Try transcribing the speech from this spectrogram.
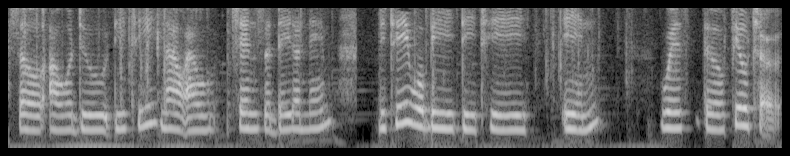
So I will do dt. Now I will change the data name. dt will be dt in with the filter.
